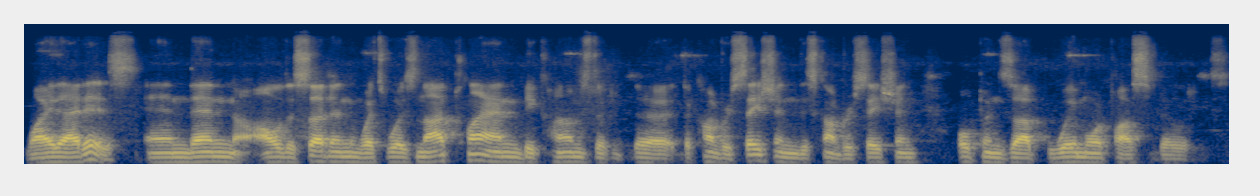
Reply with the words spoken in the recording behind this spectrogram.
why that is. And then all of a sudden, what was not planned becomes the, the, the, conversation. This conversation opens up way more possibilities.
